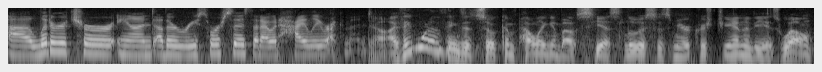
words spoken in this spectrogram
uh, literature and other resources that I would highly recommend. Yeah, I think one of the things that's so compelling about C.S. Lewis's Mere Christianity as well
